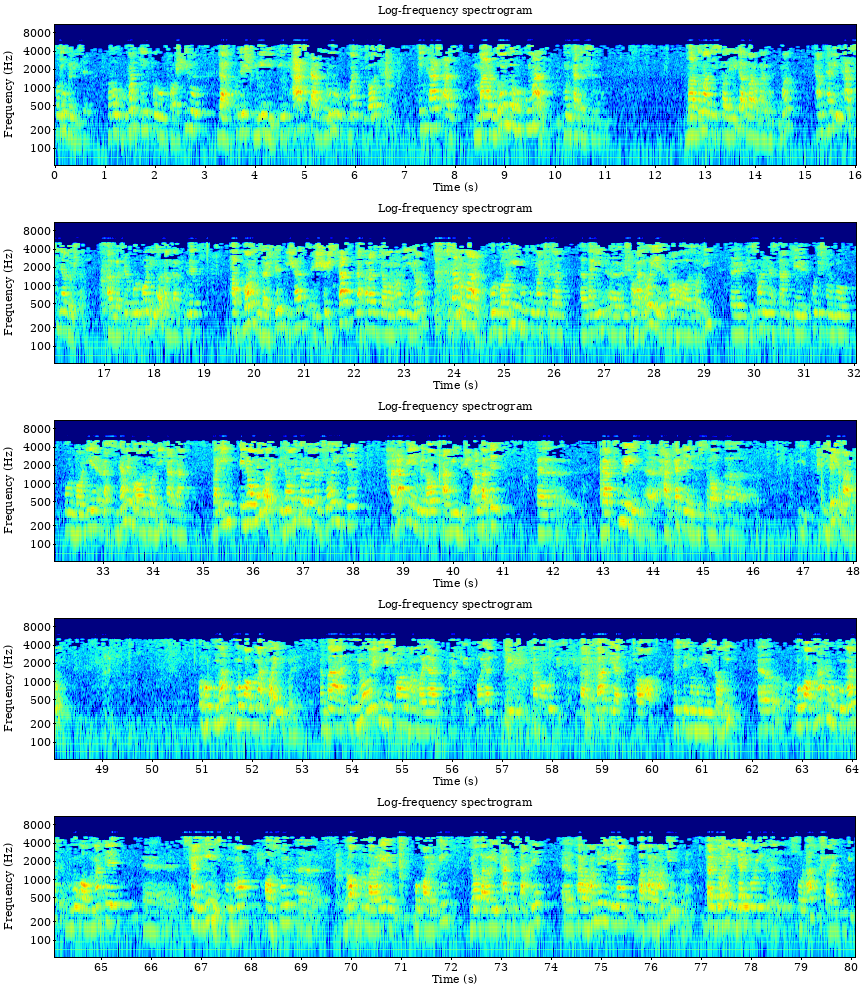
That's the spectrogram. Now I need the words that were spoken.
فرو بریزه و حکومت این فروپاشی رو در خودش می‌دید. این ترس در درون حکومت ایجاد شده. این ترس از مردم به حکومت منتقل شده مردم از ایستادگی در برابر حکومت کمترین ترسی نداشتن البته قربانی دادم در طول هفت ماه گذشته بیش از 600 نفر از جوانان ایران زن و مرد قربانی این حکومت شدن و این شهدای راه آزادی کسانی هستند که خودشون رو قربانی رسیدن به آزادی کردن و این ادامه داره. ادامه داره تا جایی که هدف انقلاب تامین بشه. البته در طول این حرکت اصطلاح خیزش مردم حکومت مقاومت هایی می‌کنه و نوع خیزش ها رو هم باید کنم که باید تفاوت بسازیم بعضی از جاها مثل جمهوری اسلامی مقاومت حکومت مقاومت سنگین نیست. اونها آسون راه رو برای مخالفین یا برای ترک صحنه فراهم نمی‌بینن و فراهم نمی‌کنن. در جاهای دیگری ما این سرعت رو شاهد بودیم.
